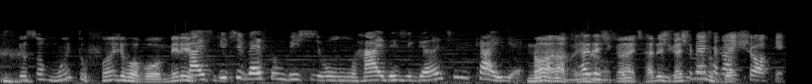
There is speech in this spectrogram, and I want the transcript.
porque eu sou muito fã de robô. Mereci. Mas se tivesse um bicho, um Raider gigante, caía. Não, não, Raider gigante. Raider Se gigante é tivesse menos dois. Shocker,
